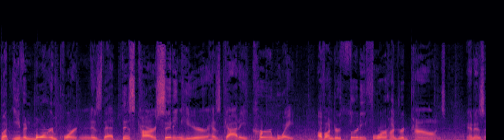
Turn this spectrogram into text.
But even more important is that this car sitting here has got a curb weight of under 3,400 pounds. And as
